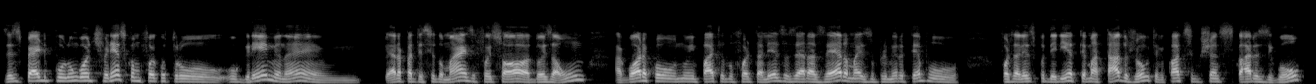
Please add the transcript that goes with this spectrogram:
às vezes perde por um gol de diferença, como foi contra o, o Grêmio, né? Era para ter sido mais e foi só 2 a 1 um. Agora, com, no empate do Fortaleza, 0 a 0 mas no primeiro tempo Fortaleza poderia ter matado o jogo, teve quatro, cinco chances claras de gol.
